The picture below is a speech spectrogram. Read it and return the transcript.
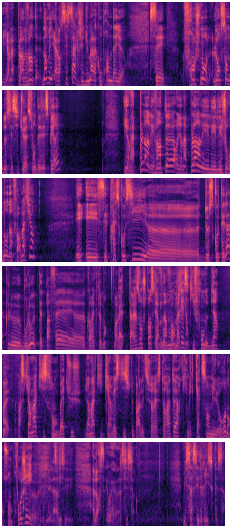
il y en a plein de 20. Non mais alors c'est ça que j'ai du mal à comprendre d'ailleurs. C'est franchement l'ensemble de ces situations désespérées il y en a plein les 20 heures, il y en a plein les, journaux d'information. Et, c'est presque aussi euh, de ce côté-là que le boulot est peut-être pas fait euh, correctement. Voilà. Bah, T'as raison, je pense qu'il faut montrer ce qu'ils font de bien. Parce qu'il y en a qui se sont battus, il y en a qui, investissent. Je te parlais de ce restaurateur qui met 400 000 euros dans son projet. Ah, mais là, c'est... Alors, c'est ça. Mais ça, c'est le risque, ça.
